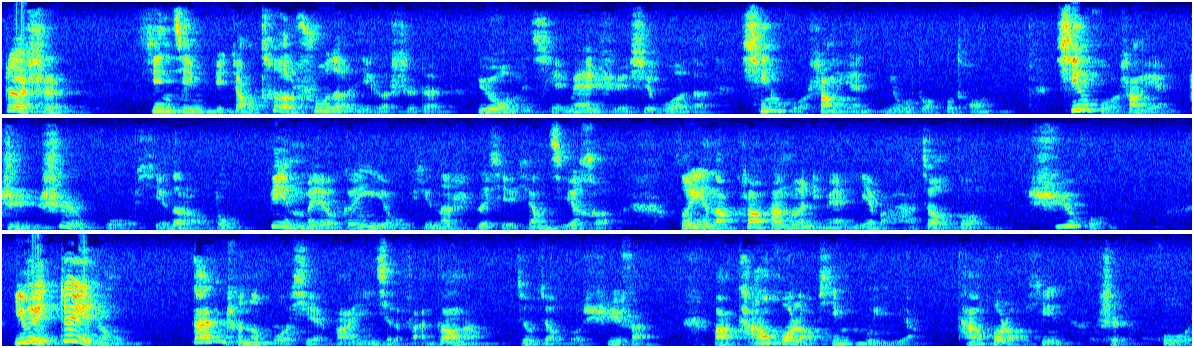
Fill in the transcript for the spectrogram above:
这是心经比较特殊的一个实证，与我们前面学习过的心火上炎有所不同。心火上炎只是火邪的扰动，并没有跟有形的实邪相结合，所以呢，《伤寒论》里面也把它叫做虚火。因为这种单纯的火邪而引起的烦躁呢，就叫做虚烦。啊，痰火扰心不一样，痰火扰心是火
